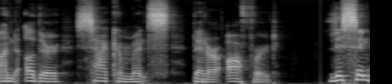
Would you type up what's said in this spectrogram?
and other sacraments that are offered. Listen,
